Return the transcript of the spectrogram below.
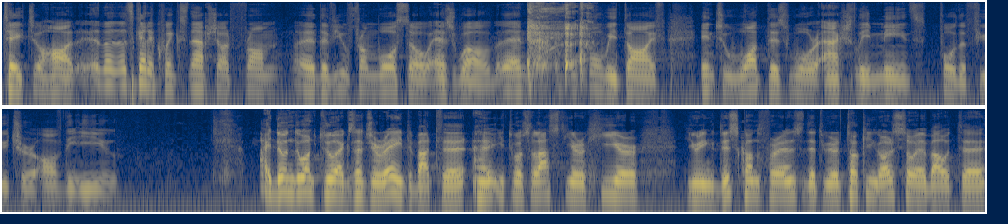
take to heart. Uh, let's get a quick snapshot from uh, the view from Warsaw as well, and before we dive into what this war actually means for the future of the EU. I don't want to exaggerate, but uh, it was last year here during this conference that we were talking also about uh,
